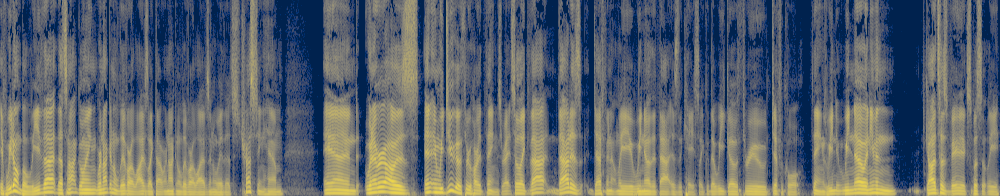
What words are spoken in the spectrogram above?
if we don't believe that, that's not going, we're not going to live our lives like that. We're not going to live our lives in a way that's trusting Him. And whenever I was, and, and we do go through hard things, right? So, like that, that is definitely, we know that that is the case, like that we go through difficult things. We, we know, and even God says very explicitly,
